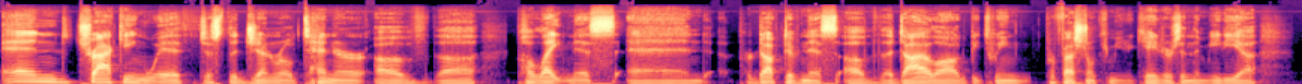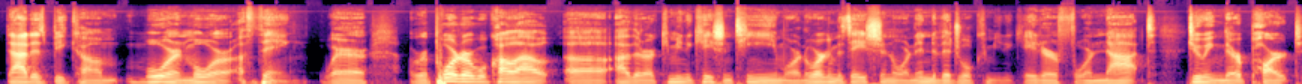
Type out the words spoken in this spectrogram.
and tracking with just the general tenor of the politeness and productiveness of the dialogue between professional communicators and the media, that has become more and more a thing where a reporter will call out uh, either a communication team or an organization or an individual communicator for not doing their part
